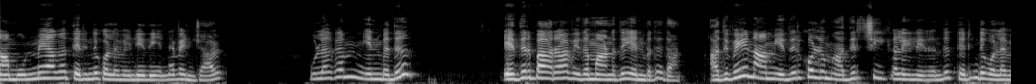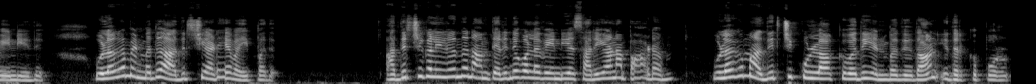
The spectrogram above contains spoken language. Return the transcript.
நாம் உண்மையாக தெரிந்து கொள்ள வேண்டியது என்னவென்றால் உலகம் என்பது எதிர்பாரா விதமானது என்பதுதான். அதுவே நாம் எதிர்கொள்ளும் அதிர்ச்சிகளிலிருந்து தெரிந்து கொள்ள வேண்டியது. உலகம் என்பது அதிர்ச்சி அடைய வைப்பது. அதிர்ச்சிகளிலிருந்து நாம் தெரிந்து கொள்ள வேண்டிய சரியான பாடம் உலகம் அதிர்ச்சிக்குள்ளாக்குவது என்பதுதான் இதற்கு பொருள்.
